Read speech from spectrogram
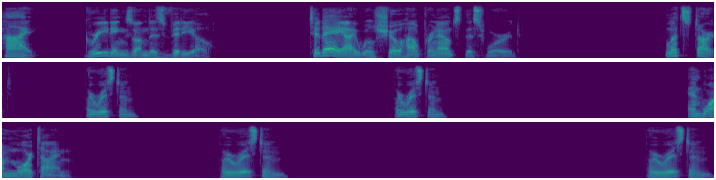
Hi. Greetings on this video. Today I will show how pronounce this word. Let's start. Ariston. Ariston. And one more time. Ariston. Ariston.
